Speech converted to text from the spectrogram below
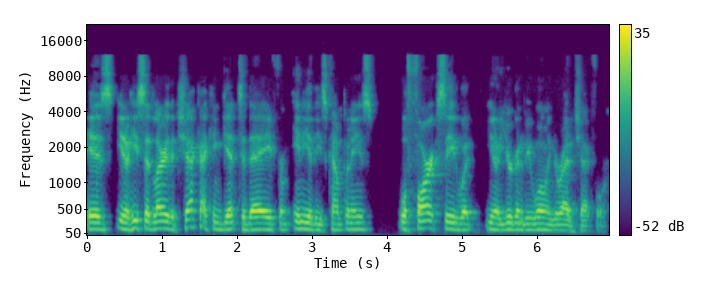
is you know he said Larry the check I can get today from any of these companies will far exceed what you know you're going to be willing to write a check for.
